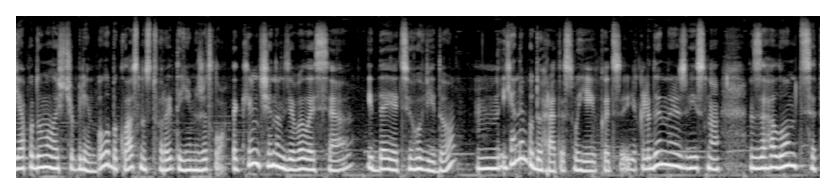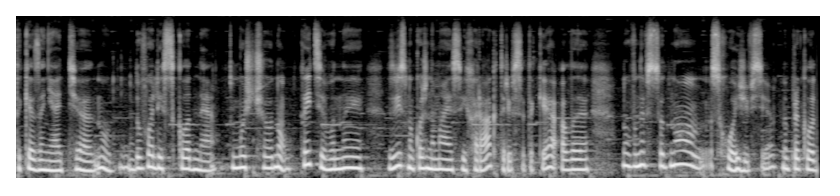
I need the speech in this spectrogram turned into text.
Я подумала, що блін, було би класно створити їм житло. Таким чином з'явилася ідея цього відео. Я не буду грати своєю кицею як людиною, звісно. Загалом це таке заняття ну, доволі складне, тому що ну, киці, вони, звісно, кожна має свій характер і все таке, але ну, вони все одно схожі всі. Наприклад,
